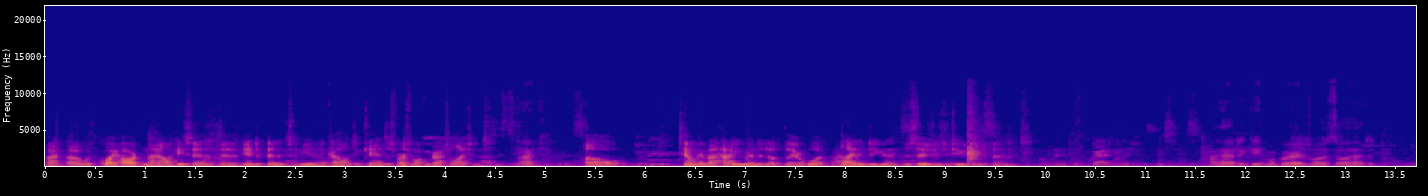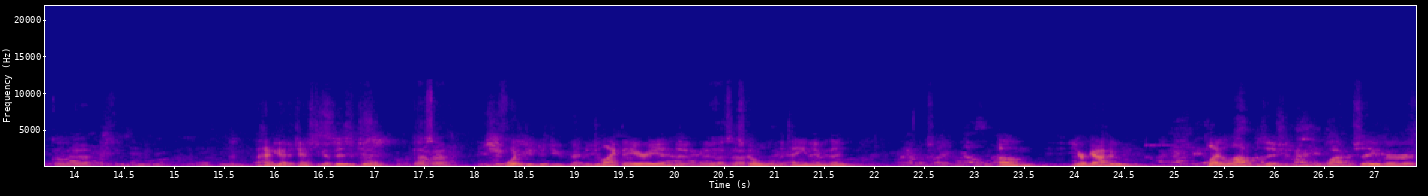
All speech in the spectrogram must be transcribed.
All right, uh, with Quay Harden now, he's headed to Independence Community College in Kansas. First of all, congratulations. Thank you. Uh, tell me about how you ended up there. What played into your decision to choose Independence? I had to get my grades right, so I had to go there. Have you had a chance to go visit yet? Yes, sir. What did you did you did you like the area and the, the, Yes, the school and the team and everything? Um, you're a guy who played a lot of positions: wide receiver,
